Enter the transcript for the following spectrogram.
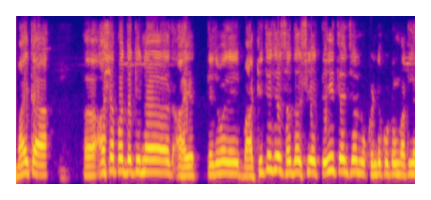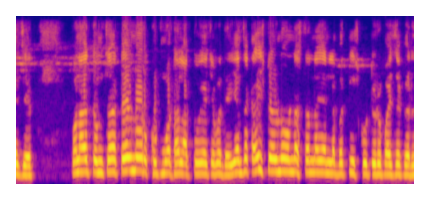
बायका अशा पद्धतीनं आहेत. त्याच्यामध्ये बाकीचे जे सदस्य आहेत तेही त्यांच्या लोखंडी कुटुंबातलेच आहेत. पुन्हा तुमचा टर्नओव्हर खूप मोठा लागतो याच्यामध्ये. यांचा काहीच टर्नओव्हर नसताना यांना बत्तीस कोटी रुपयाचं कर्ज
